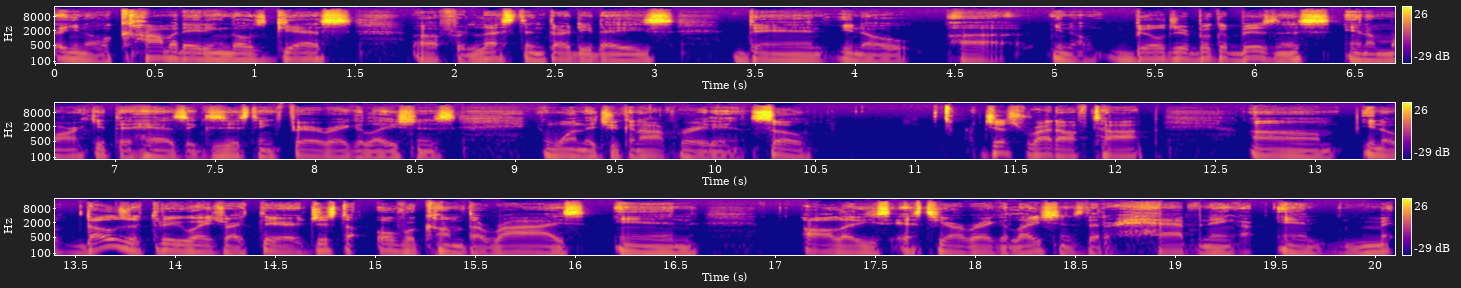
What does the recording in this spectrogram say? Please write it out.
you know accommodating those guests uh, for less than 30 days then you know uh, you know build your book of business in a market that has existing fair regulations and one that you can operate in so just right off top um, you know those are three ways right there just to overcome the rise in all of these STR regulations that are happening in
